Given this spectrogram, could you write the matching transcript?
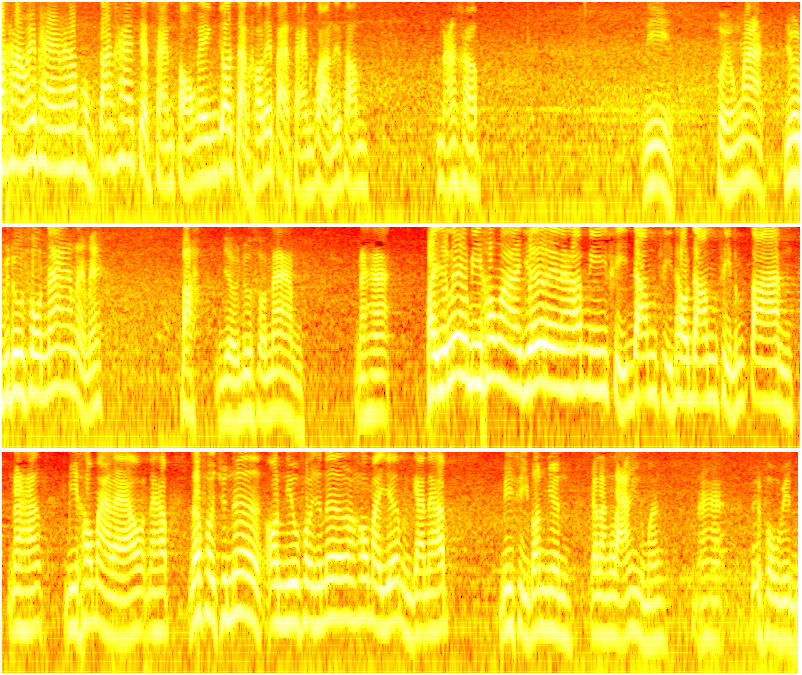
ราคาไม่แพงนะครับ ผมตั้งแค่7 2 0 0 0เองยอดจัดเขาได้ 8 0 0 0 0กว่าด้วยซ้ำนะครับ นี่สวยมากๆเดี๋ยวไปดูโซนหน้ากันหน่อยไหมปะเดี๋ยวไปดูโซนหน้านะฮะ ปายโลมีเข้ามาเยอะเลยนะครับ มีสีดำสีเทาดำสีน้ำตาลนะครับ มีเข้ามาแล้วนะครับ แล้ว Fortuner on new Fortuner ก็เข้ามาเยอะเหมือนกันนะครับ มีสีบอลเงินกำลังล้างอยู่มั้งนะฮะ เป็นโฟวิน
